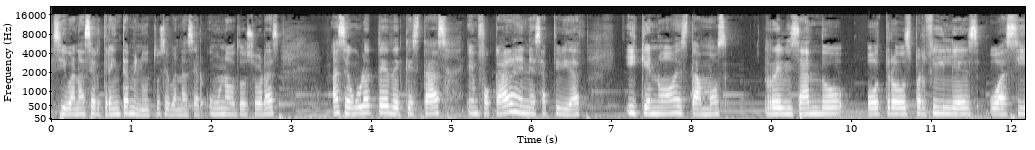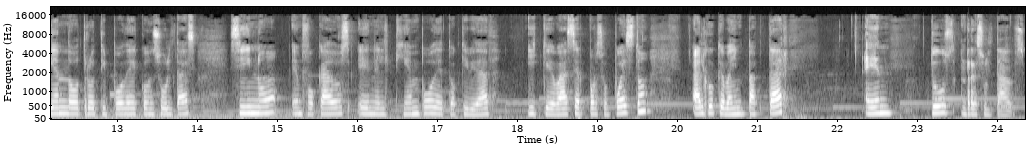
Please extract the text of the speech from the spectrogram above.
Si van a ser 30 minutos, si van a ser una o dos horas, asegúrate de que estás enfocada en esa actividad y que no estamos revisando otros perfiles o haciendo otro tipo de consultas sino enfocados en el tiempo de tu actividad y que va a ser, por supuesto, algo que va a impactar en tus resultados.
